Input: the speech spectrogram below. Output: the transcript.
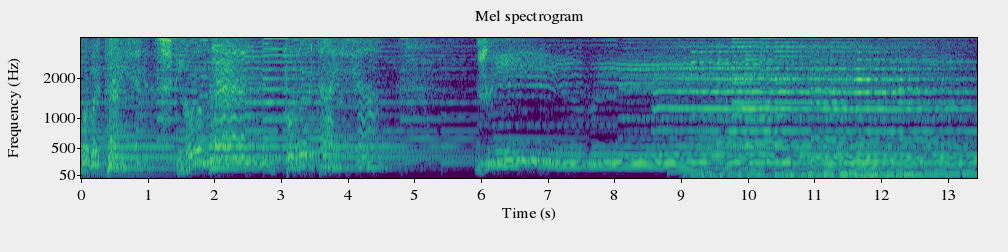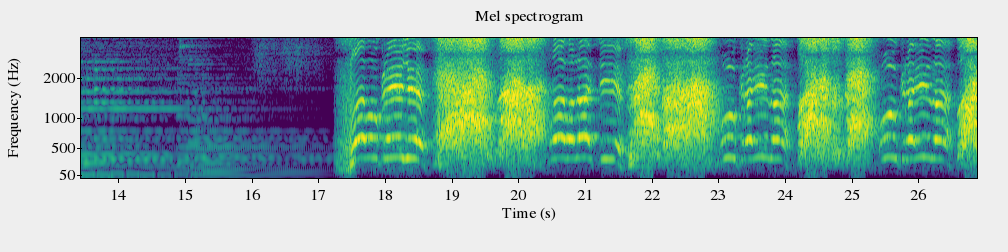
повертайся, ти головне, повертайся. Слава Україні! Слава! Нації! Україна! Понад усе! Україна! Понад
